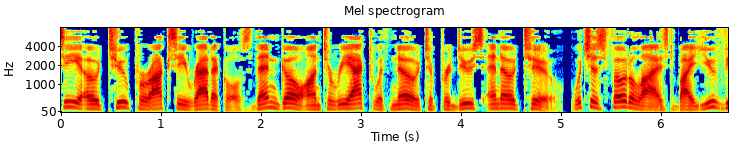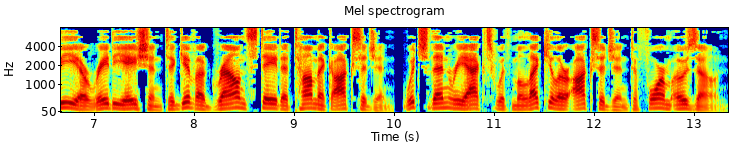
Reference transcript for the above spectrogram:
CO2 peroxy radicals then go on to react with NO to produce NO2, which is photolysed by UV irradiation to give a ground state atomic oxygen, which then reacts with molecular oxygen to form ozone.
